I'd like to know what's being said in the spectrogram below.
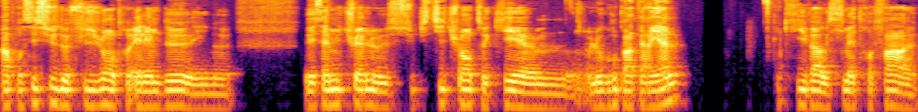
un processus de fusion entre LM2 et une et sa mutuelle substituante qui est le groupe Impérial qui va aussi mettre fin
